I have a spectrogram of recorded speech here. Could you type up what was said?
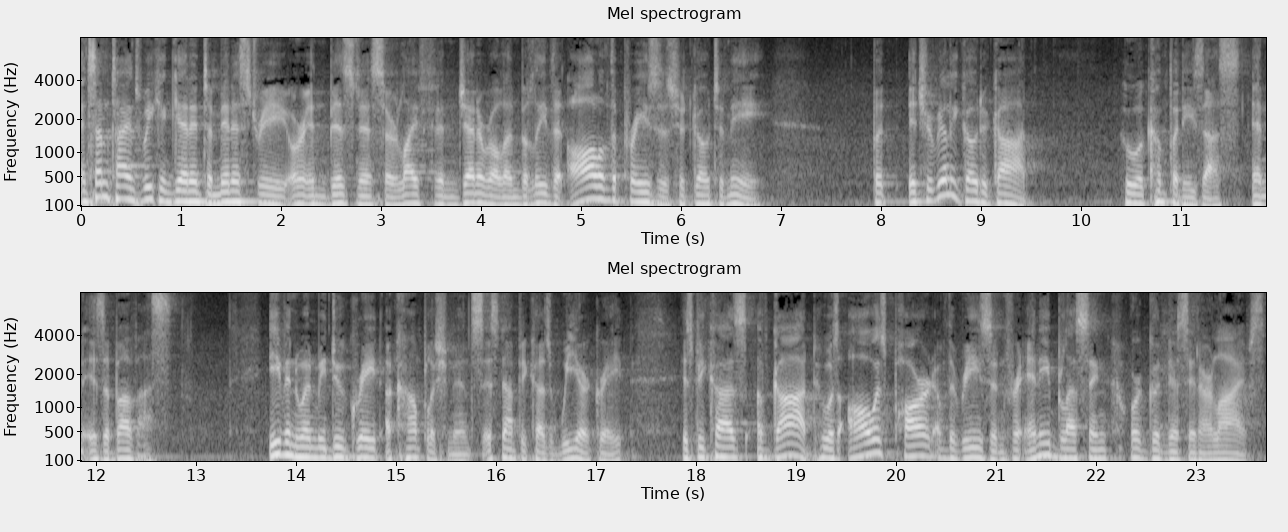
And sometimes we can get into ministry or in business or life in general and believe that all of the praises should go to me. But it should really go to God, who accompanies us and is above us. Even when we do great accomplishments, it's not because we are great, it's because of God, who is always part of the reason for any blessing or goodness in our lives.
